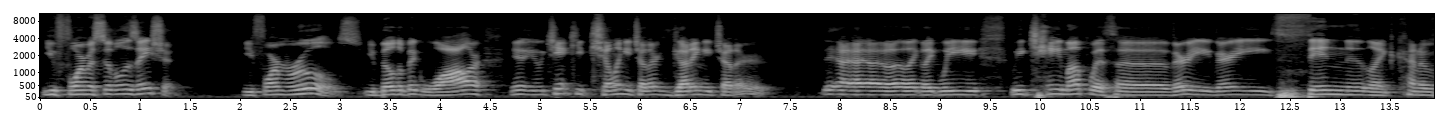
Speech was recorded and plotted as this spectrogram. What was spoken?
You form a civilization. You form rules. You build a big wall, or you, know, you can't keep killing each other, gutting each other. Uh, uh, like like we we came up with a very very thin like kind of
